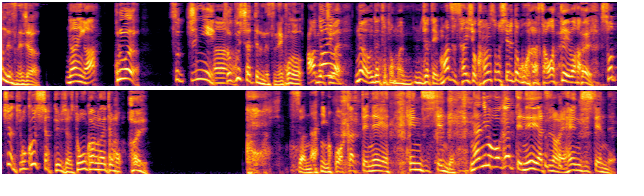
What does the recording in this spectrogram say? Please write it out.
うんですね、じゃあ。何が？これは、そっちにうん属しちゃってるんですね、この当たり前は。。な、だってお前、だってまず最初乾燥してるとこから触っては、はいそっちは属しちゃってるじゃん、どう考えても。はい。さあ何も分かってねえ、返事してんで。何も分かってねえやつの返事してんで。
